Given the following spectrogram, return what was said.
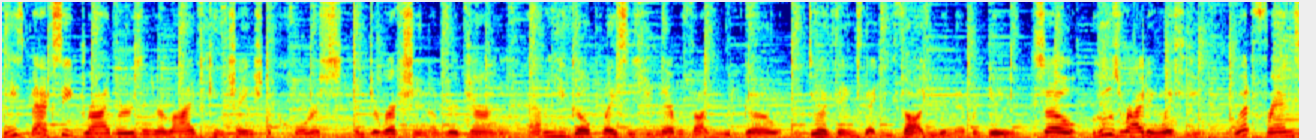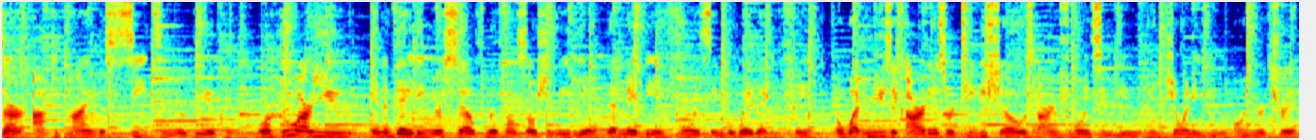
these backseat drivers in your life can change the course and direction of your journey, having you go places you never thought you would go, doing things that you thought you would never do. So, who's riding with you? What friends are occupying the seats in your vehicle? Or who are you inundating yourself with on social media that may be influencing the way that you think? Or what music artists or TV shows are influencing you and joining you on your trip?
